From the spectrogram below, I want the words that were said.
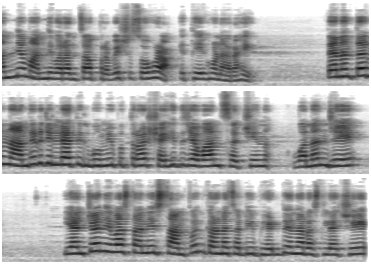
अन्य मान्यवरांचा प्रवेश सोहळा येथे होणार आहे. त्यानंतर नांदेड जिल्ह्यातील भूमिपुत्र शहीद जवान सचिन वनंजे यांच्या निवासस्थानी सांत्वन करण्यासाठी भेट देणार असल्याचे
